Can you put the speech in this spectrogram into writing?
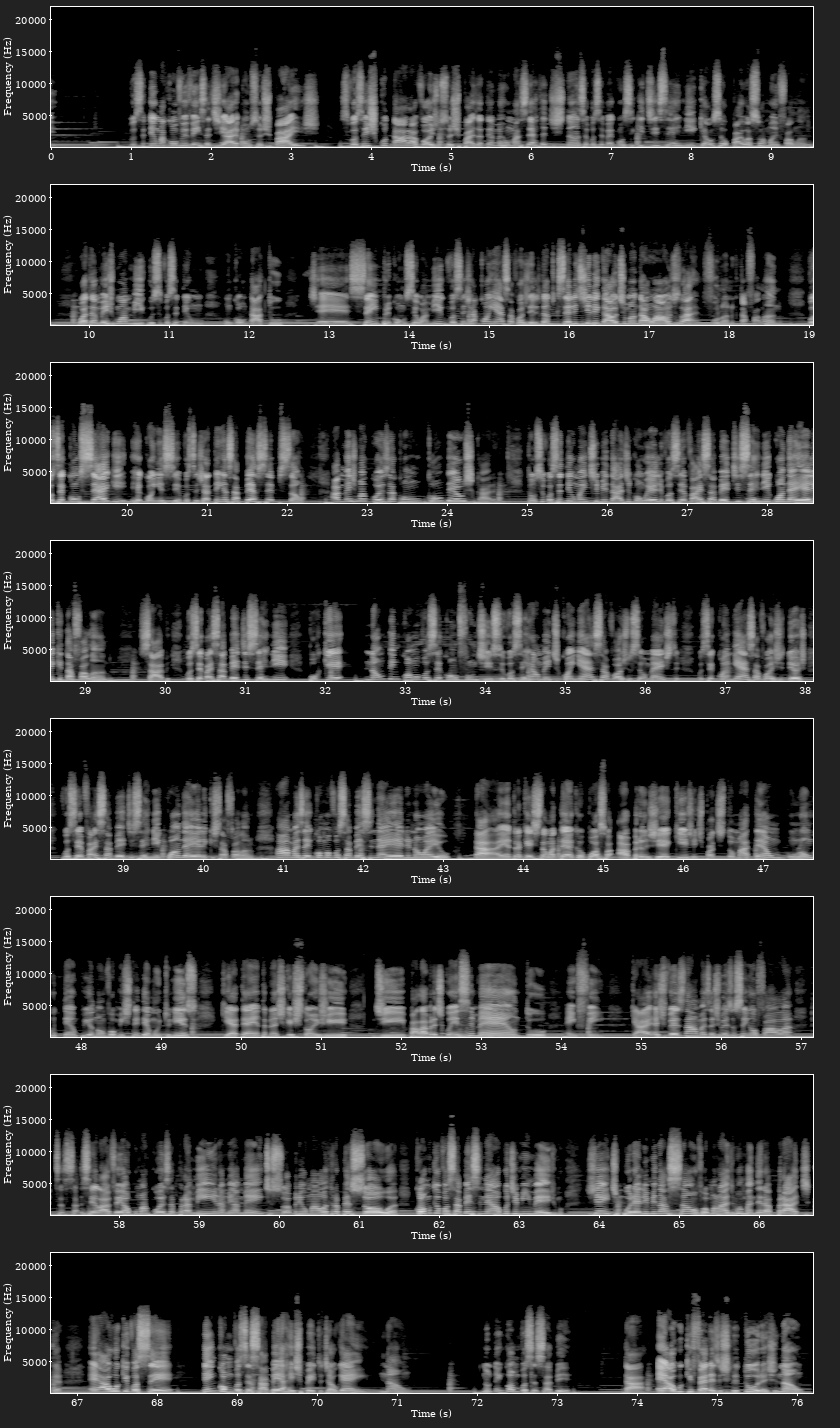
você tem uma convivência diária com seus pais, se você escutar a voz dos seus pais até mesmo uma certa distância, você vai conseguir discernir que é o seu pai ou a sua mãe falando. Ou até mesmo um amigo. Se você tem um, um contato é, sempre com o seu amigo, você já conhece a voz dele. Tanto que se ele te ligar ou te mandar um áudio, ah, fulano que está falando. Você consegue reconhecer, você já tem essa percepção. A mesma coisa com, com Deus, cara. Então, se você tem uma intimidade com Ele, você vai saber discernir quando é Ele que está falando, sabe? Você vai saber discernir porque não tem como você confundir. Se você realmente conhece a voz do seu mestre, você conhece a voz de Deus, você vai saber discernir quando é ele que está falando. Ah, mas aí como eu vou saber se não é ele não é eu? Tá, entra a questão até que eu posso abranger aqui, a gente pode tomar até um, um longo tempo e eu não vou me estender muito nisso, que até entra nas questões de, de palavra de conhecimento, enfim. Que às vezes, não, mas às vezes o Senhor fala sei lá, veio alguma coisa para mim na minha mente sobre uma outra pessoa. Como que eu vou saber se não é algo de mim mesmo? Gente, por eliminação, vamos lá, de uma maneira prática. É algo que você tem como você saber a respeito de alguém? Não. Não tem como você saber. Tá. É algo que fere as escrituras? Não.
